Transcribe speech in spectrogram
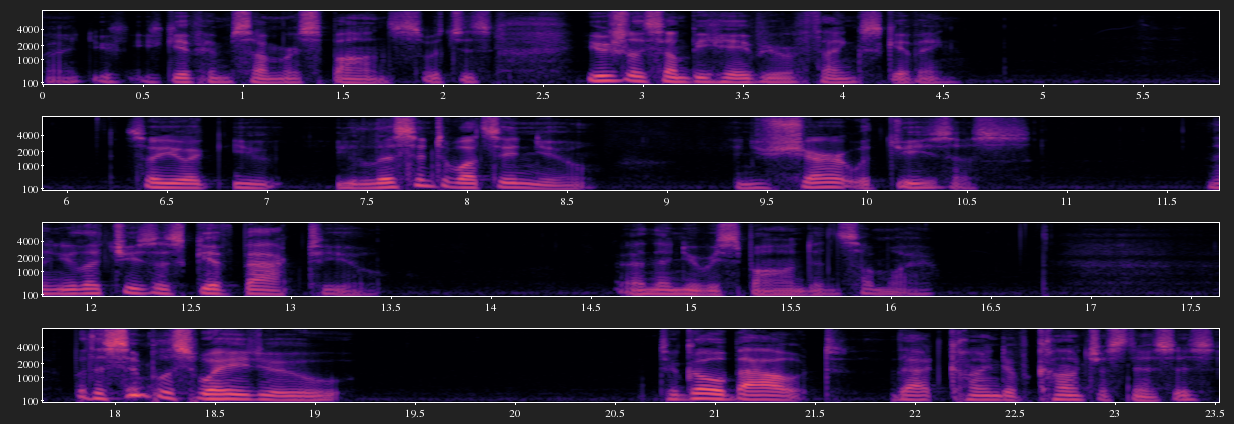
right? You, you give Him some response, which is usually some behavior of thanksgiving. So you, you, you listen to what's in you and you share it with Jesus. And then you let Jesus give back to you. And then you respond in some way. But the simplest way to to go about that kind of consciousness is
